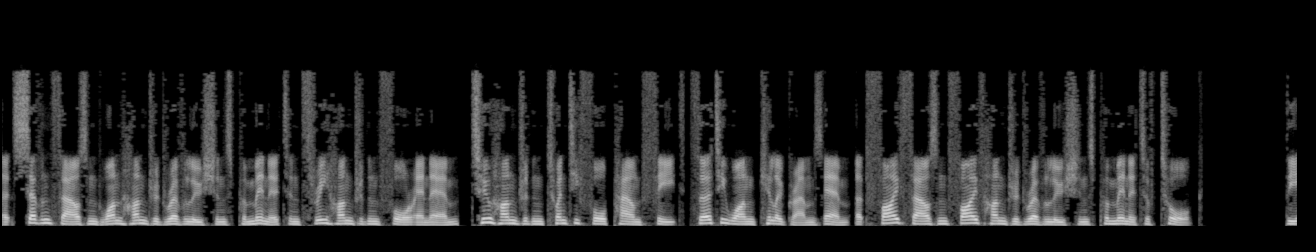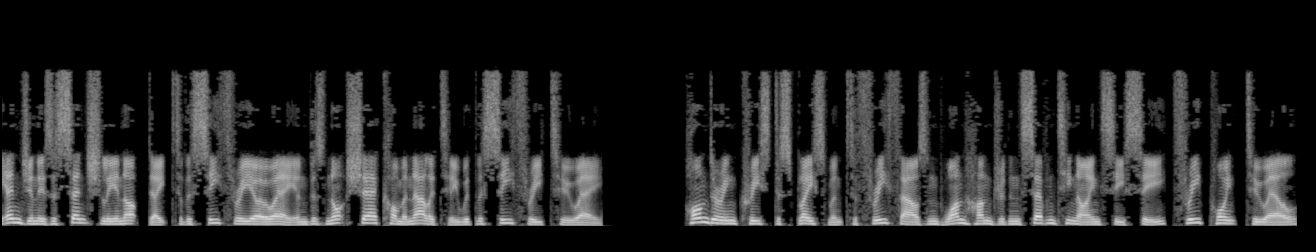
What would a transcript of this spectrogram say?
at 7100 revolutions per minute and 304 Nm, 224 pound-feet, 31 kilograms m at 5500 revolutions per minute of torque. The engine is essentially an update to the C30A and does not share commonality with the C32A. Honda increased displacement to 3179 cc, 3.2 L,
